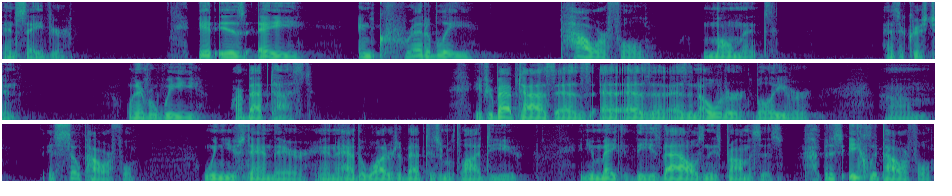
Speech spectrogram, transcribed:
and Savior. It is a incredibly powerful moment as a Christian whenever we are baptized. If you're baptized as, as, a, as an older believer, um, it's so powerful when you stand there and have the waters of baptism applied to you and you make these vows and these promises. But it's equally powerful.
